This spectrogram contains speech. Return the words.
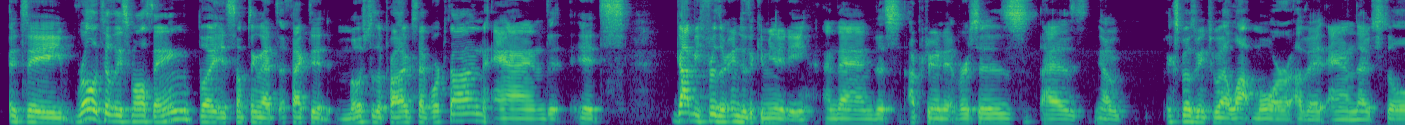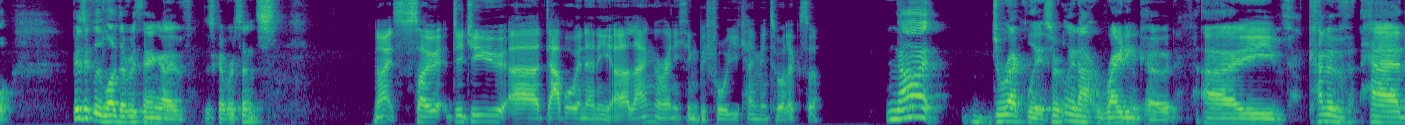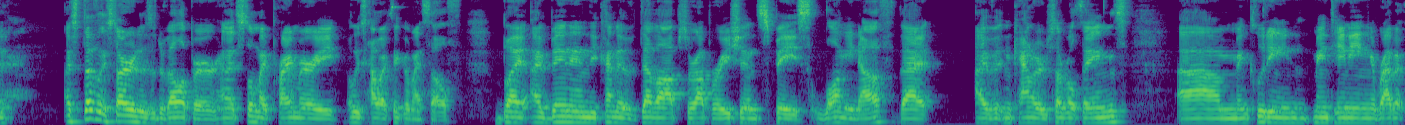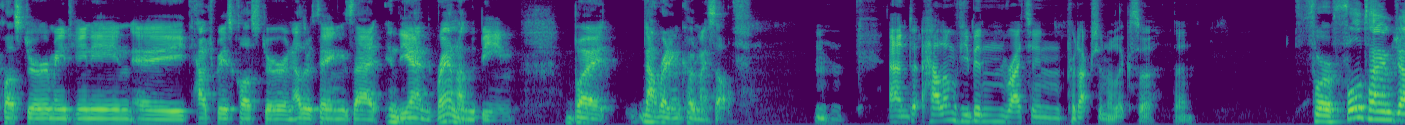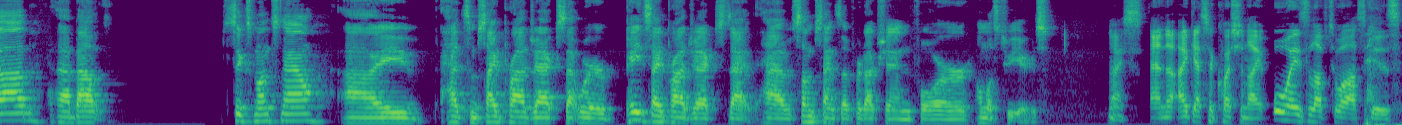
it's a relatively small thing, but it's something that's affected most of the products I've worked on, and it's got me further into the community. And then this opportunity at Versus has you know exposed me to a lot more of it, and I've still basically loved everything I've discovered since. nice. So, did you uh, dabble in any Erlang or anything before you came into Elixir? Not directly, certainly not writing code. I've kind of had. I definitely started as a developer, and it's still my primary, at least how I think of myself. But I've been in the kind of DevOps or operations space long enough that I've encountered several things, um, including maintaining a Rabbit cluster, maintaining a Couchbase cluster, and other things that in the end ran on the Beam, but not writing code myself. And how long have you been writing production Elixir then? for a full time job, about six months now. I had some side projects that were paid side projects that have some sense of production for almost two years. Nice. And I guess a question I always love to ask is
